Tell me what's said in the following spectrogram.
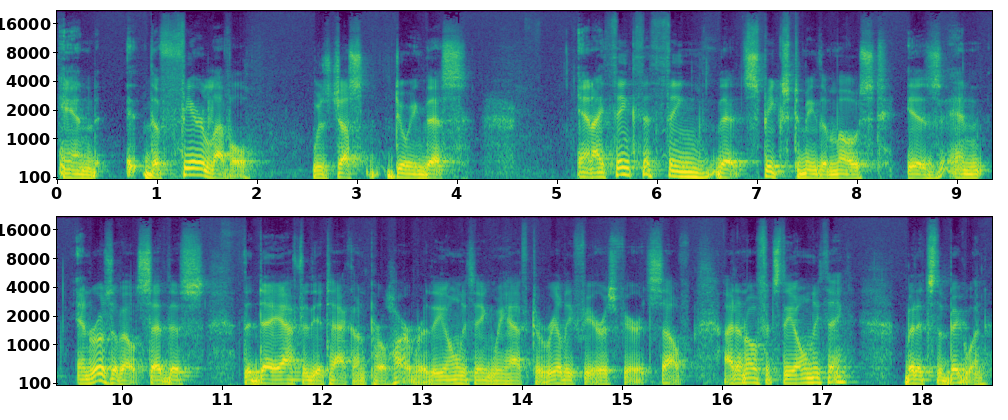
And the fear level was just doing this. And I think the thing that speaks to me the most is, and, and Roosevelt said this the day after the attack on Pearl Harbor, the only thing we have to really fear is fear itself. I don't know if it's the only thing, but it's the big one.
